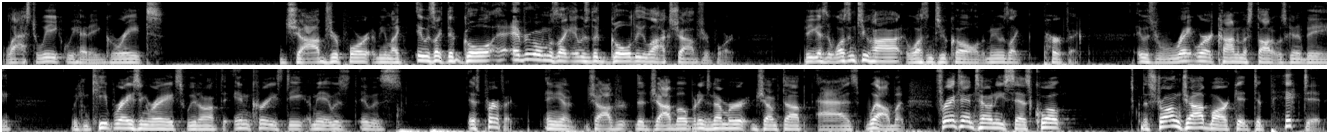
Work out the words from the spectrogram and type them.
last week we had a great jobs report. I mean, like it was like the goal. Everyone was like, it was the Goldilocks jobs report because it wasn't too hot, it wasn't too cold. I mean, it was like perfect. It was right where economists thought it was going to be. We can keep raising rates. We don't have to increase. De- I mean, it was it was it was perfect. And you know, job the job openings number jumped up as well. But Fratantoni says, "quote The strong job market depicted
